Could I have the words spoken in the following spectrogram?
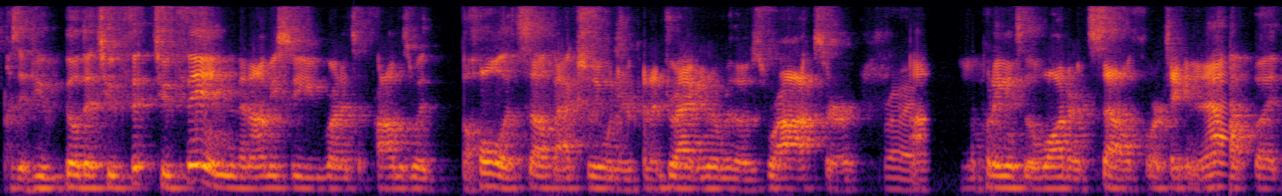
Because if you build it too th- too thin, then obviously you run into problems with the hull itself actually when you're kind of dragging over those rocks or right. um, you know, putting into the water itself or taking it out. But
